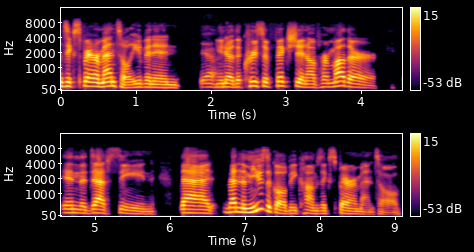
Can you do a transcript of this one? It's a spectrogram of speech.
it's experimental, even in yeah. you know, the crucifixion of her mother in the death scene, that then the musical becomes experimental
